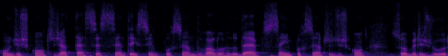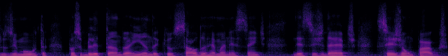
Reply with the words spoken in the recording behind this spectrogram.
com descontos de até 65% do valor do débito, 100% de desconto sobre juros e multa, possibilitando ainda que o saldo remanescente desses débitos sejam pagos,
